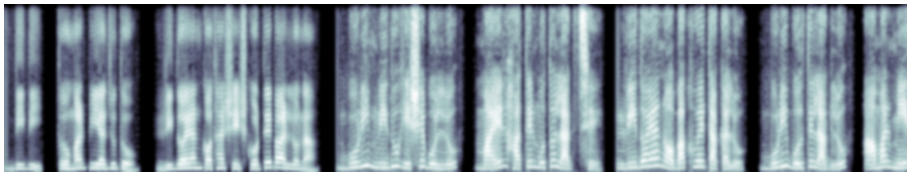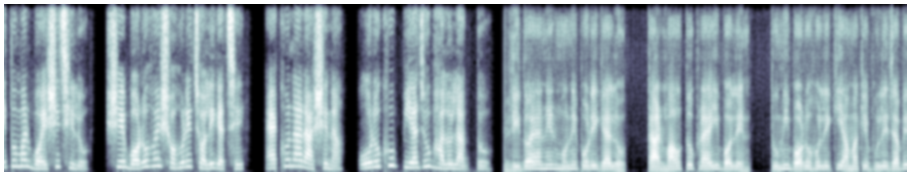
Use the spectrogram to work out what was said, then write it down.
দিদি তোমার পিয়াজু তো হৃদয়ান কথা শেষ করতে পারল না। বুড়ি মৃদু হেসে বলল মায়ের হাতের মতো লাগছে। হৃদয়ান অবাক হয়ে তাকালো। বুড়ি বলতে লাগল আমার মেয়ে তোমার বয়সী ছিল সে বড় হয়ে শহরে চলে গেছে এখন আর আসে না ওরও খুব পিয়াজু ভালো লাগত। হৃদয়ানের মনে পড়ে গেল তার মাও তো প্রায়ই বলেন তুমি বড় হলে কি আমাকে ভুলে যাবে?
